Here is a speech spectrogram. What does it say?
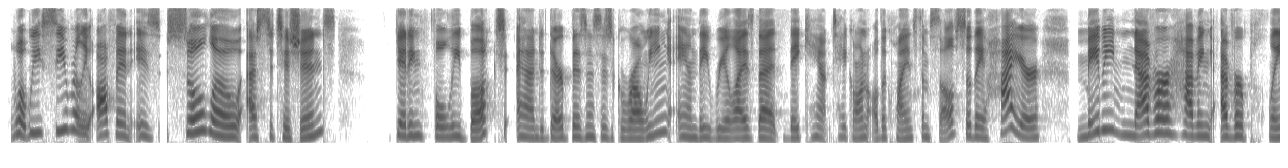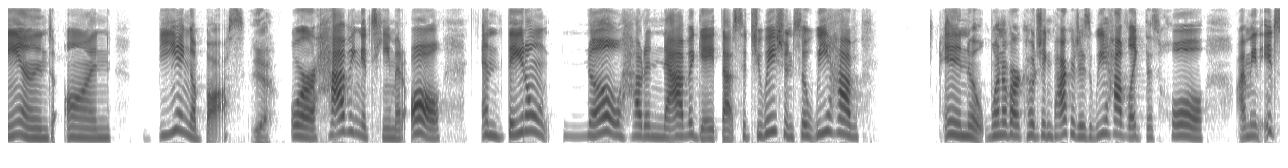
what we see really often is solo estheticians getting fully booked and their business is growing and they realize that they can't take on all the clients themselves. So they hire, maybe never having ever planned on being a boss Yeah. or having a team at all. And they don't know how to navigate that situation. So we have in one of our coaching packages, we have like this whole, I mean, it's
